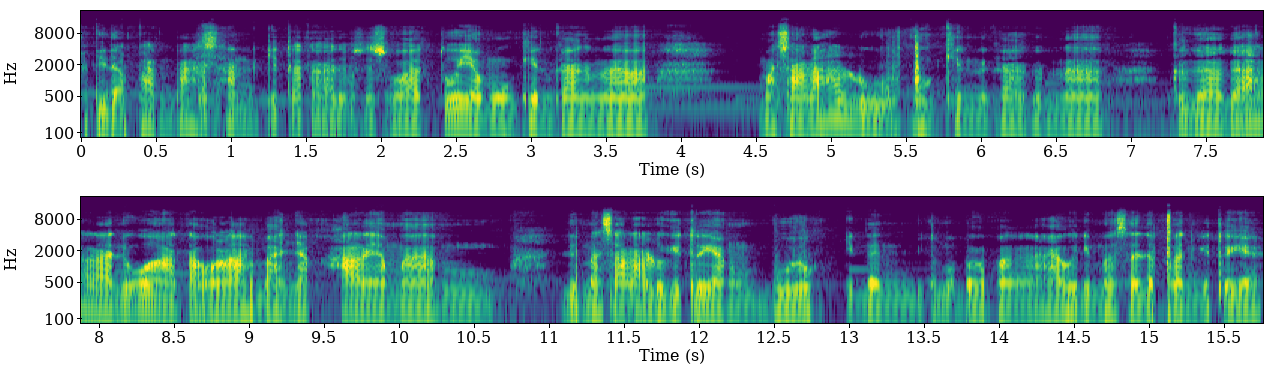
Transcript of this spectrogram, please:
ketidakpantasan kita terhadap sesuatu yang mungkin karena masa lalu mungkin karena kegagalan gue gak tau lah banyak hal yang di masa lalu gitu yang buruk dan itu berpengaruh di masa depan gitu ya.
